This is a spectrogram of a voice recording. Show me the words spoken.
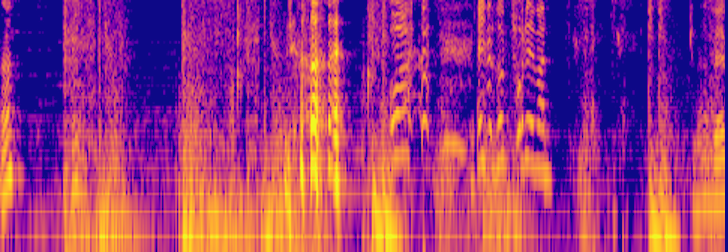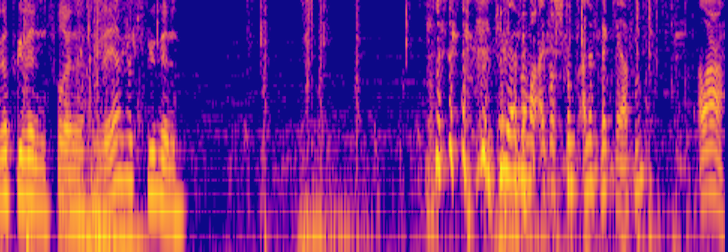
Hä? Oh, ich bin so ein Tunnelmann. Na, wer wird's gewinnen, Freunde? Wer wird's gewinnen? Ich will erstmal mal einfach stumpf alles wegwerfen. Aua.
